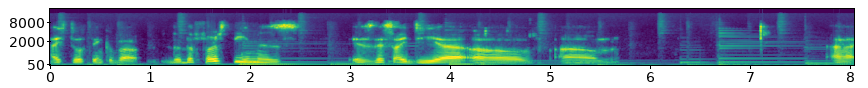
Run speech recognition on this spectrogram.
I still think about. The, the first theme is is this idea of um, uh,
